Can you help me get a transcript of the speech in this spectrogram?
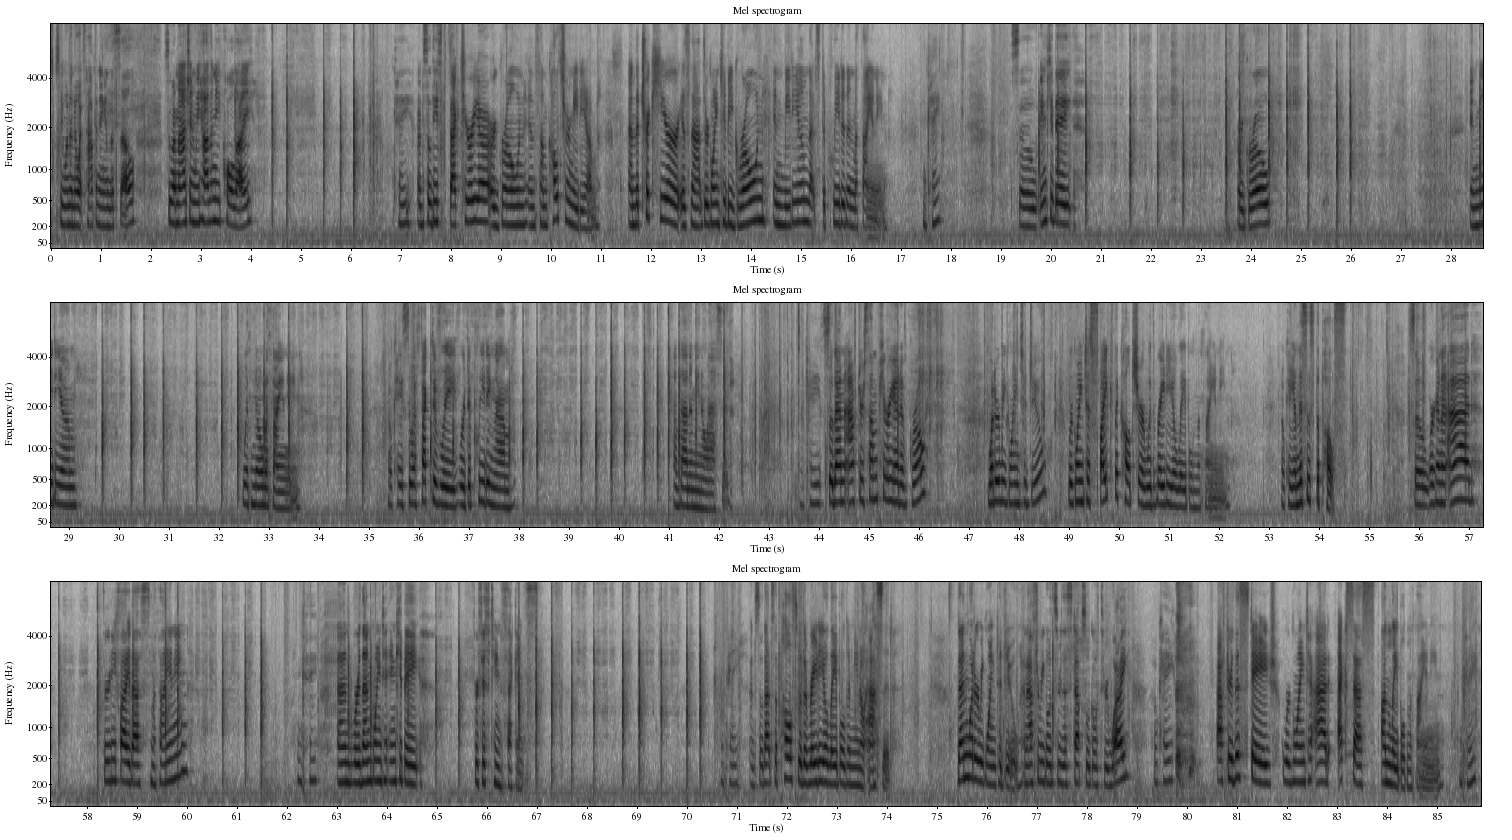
So we want to know what's happening in the cell. So imagine we have an E. coli. Okay. And so these bacteria are grown in some culture medium. And the trick here is that they're going to be grown in medium that's depleted in methionine. Okay. So incubate or grow in medium with no methionine. Okay, so effectively we're depleting them of that amino acid. Okay, so then after some period of growth, what are we going to do? We're going to spike the culture with radio-labeled methionine. Okay, and this is the pulse. So we're going to add 35S methionine. Okay, and we're then going to incubate for 15 seconds. Okay, and so that's a pulse with a radio-labeled amino acid. Then what are we going to do? And after we go through the steps, we'll go through why. Okay, after this stage, we're going to add excess unlabeled methionine. Okay?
